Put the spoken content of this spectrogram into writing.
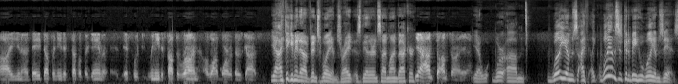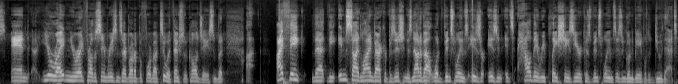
Uh, you know, they definitely need to step up their game if we, we need to stop the run a lot more with those guys. Yeah, I think you mean uh, Vince Williams, right? Is the other inside linebacker? Yeah, I'm so, I'm sorry. Yeah, yeah, we're um, Williams, I like Williams is going to be who Williams is, and uh, you're right, and you're right for all the same reasons I brought up before about Tua. Thanks for the call, Jason. But I, I think that the inside linebacker position is not about what Vince Williams is or isn't. It's how they replace Shazier because Vince Williams isn't going to be able to do that,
